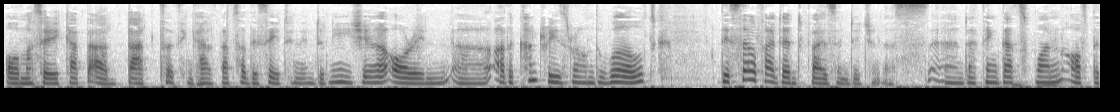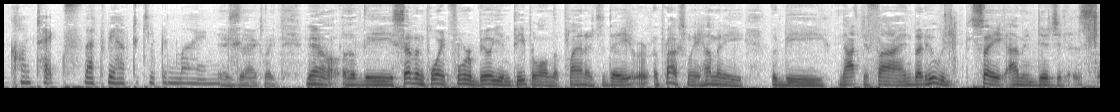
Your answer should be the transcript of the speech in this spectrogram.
or Masyarakat Adat, I think has, that's how they say it in Indonesia, or in uh, other countries around the world, they self-identify as indigenous, and I think that's one of the contexts that we have to keep in mind. Exactly. Now, of the 7.4 billion people on the planet today, approximately how many would be not defined, but who would say I'm indigenous?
